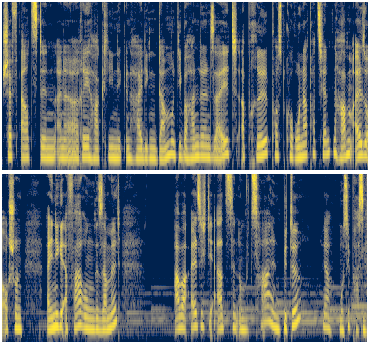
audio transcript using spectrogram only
Chefärztin einer Reha-Klinik in Heiligendamm und die behandeln seit April Post-Corona-Patienten, haben also auch schon einige Erfahrungen gesammelt. Aber als ich die Ärztin um Zahlen bitte, ja, muss sie passen.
